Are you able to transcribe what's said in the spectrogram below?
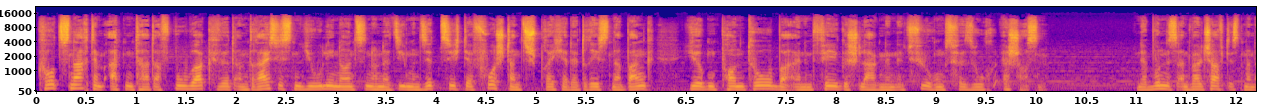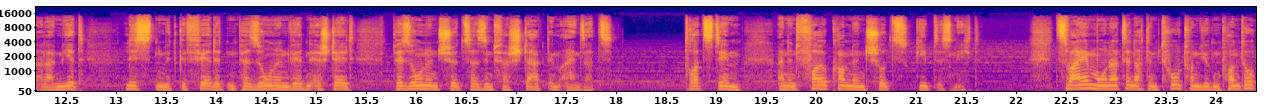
Kurz nach dem Attentat auf Buback wird am 30. Juli 1977 der Vorstandssprecher der Dresdner Bank, Jürgen Ponto, bei einem fehlgeschlagenen Entführungsversuch erschossen. In der Bundesanwaltschaft ist man alarmiert, Listen mit gefährdeten Personen werden erstellt, Personenschützer sind verstärkt im Einsatz. Trotzdem, einen vollkommenen Schutz gibt es nicht. Zwei Monate nach dem Tod von Jürgen Ponto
